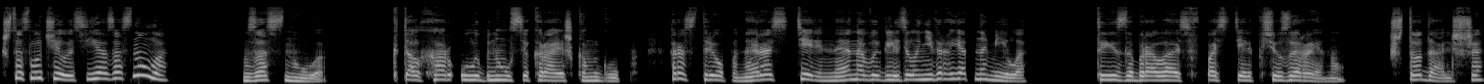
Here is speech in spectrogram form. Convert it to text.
«Что случилось? Я заснула?» «Заснула. Кталхар улыбнулся краешком губ. Растрепанная, растерянная, она выглядела невероятно мило. «Ты забралась в постель к Сюзерену. Что дальше?»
